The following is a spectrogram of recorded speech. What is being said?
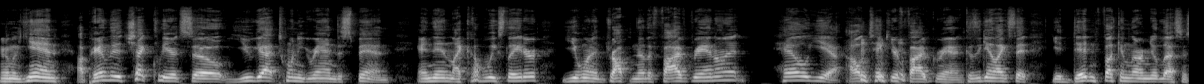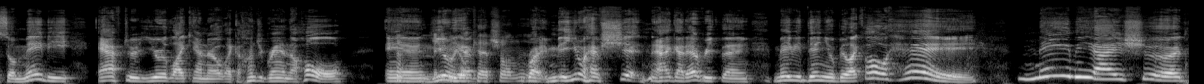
And again, apparently the check cleared, so you got 20 grand to spend. And then like a couple weeks later, you want to drop another five grand on it? Hell yeah, I'll take your five grand. Cause again, like I said, you didn't fucking learn your lesson. So maybe after you're like, you know, like a hundred grand in the hole and you don't you'll have, catch on. Then. right, you don't have shit. Now I got everything. Maybe then you'll be like, oh, hey, maybe I should.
